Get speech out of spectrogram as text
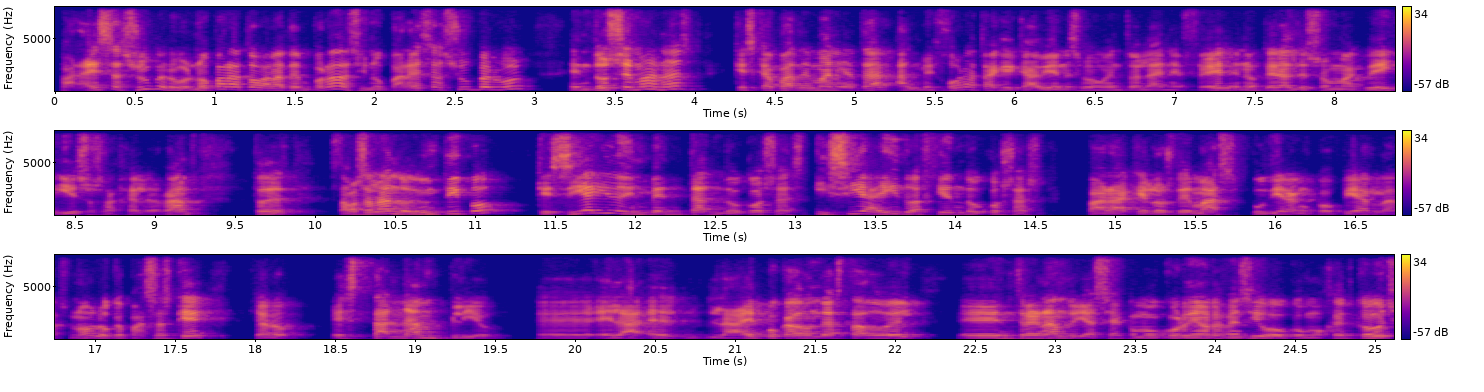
para esa Super Bowl, no para toda la temporada, sino para esa Super Bowl en dos semanas, que es capaz de maniatar al mejor ataque que había en ese momento en la NFL, ¿no? Que era el de Sean McVay y esos Ángeles Rams. Entonces, estamos hablando de un tipo que sí ha ido inventando cosas y sí ha ido haciendo cosas para que los demás pudieran copiarlas, ¿no? Lo que pasa es que, claro, es tan amplio eh, la época donde ha estado él eh, entrenando, ya sea como coordinador defensivo o como head coach,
